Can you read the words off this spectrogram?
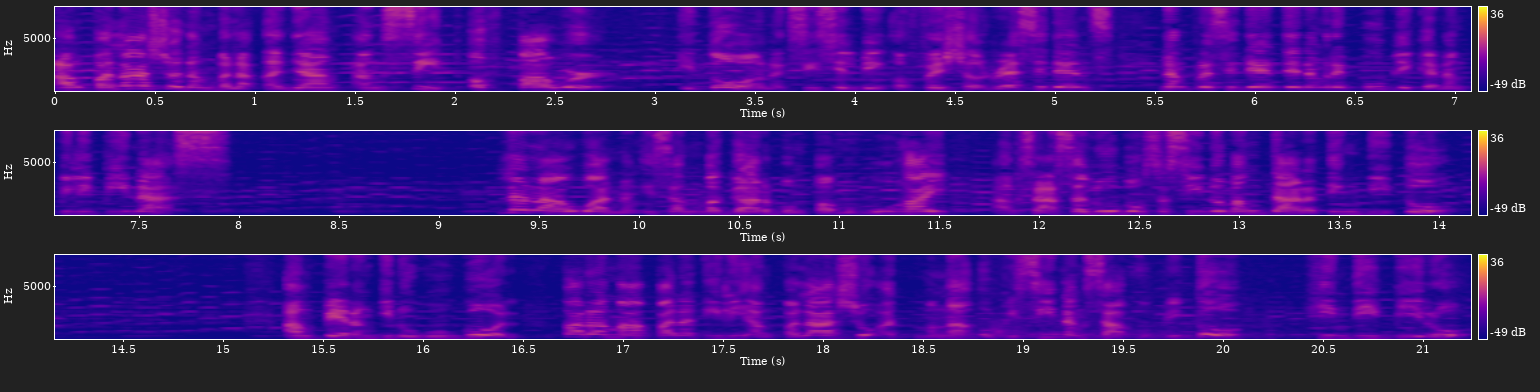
Ang palasyo ng Malacanang ang seat of power. Ito ang nagsisilbing official residence ng Presidente ng Republika ng Pilipinas. Larawan ng isang magarbong pamumuhay ang sasalubong sa sino mang darating dito. Ang perang ginugugol para mapanatili ang palasyo at mga opisinang sakop nito, hindi biro.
